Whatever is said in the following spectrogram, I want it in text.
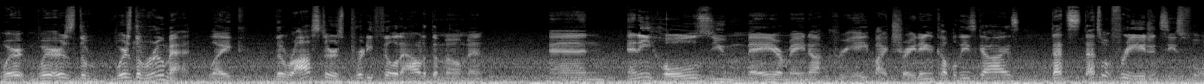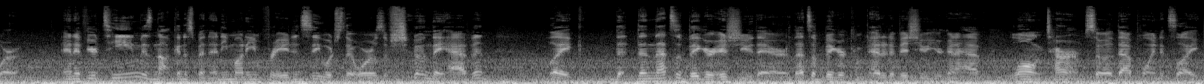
where where's the where's the room at? Like the roster is pretty filled out at the moment, and any holes you may or may not create by trading a couple of these guys, that's that's what free agency's for. And if your team is not going to spend any money in free agency, which the Orioles have shown they haven't, like th- then that's a bigger issue there. That's a bigger competitive issue you're going to have long term. So at that point, it's like,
